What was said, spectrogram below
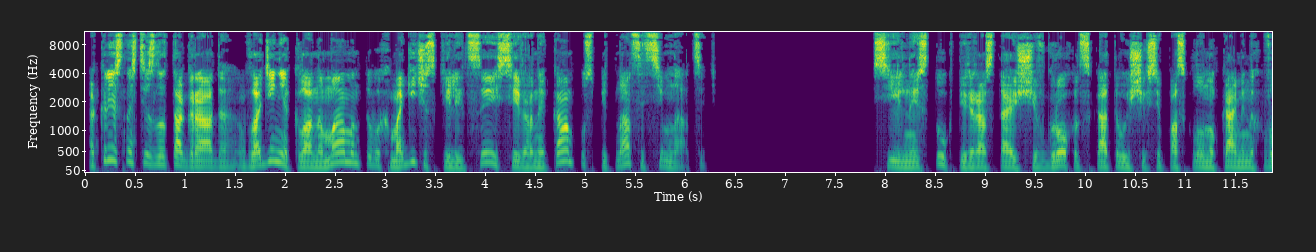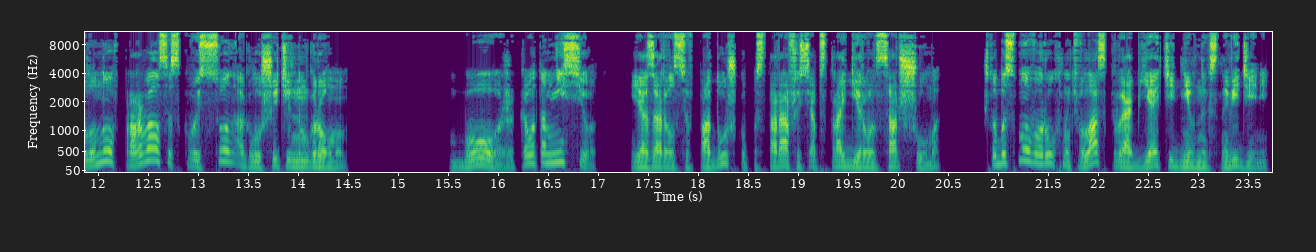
Окрестности Златограда, владение клана Мамонтовых, магический лицей, северный кампус, 15-17. Сильный стук, перерастающий в грохот скатывающихся по склону каменных валунов, прорвался сквозь сон оглушительным громом. «Боже, кого там несет?» Я зарылся в подушку, постаравшись абстрагироваться от шума. чтобы снова рухнуть в ласковое объятие дневных сновидений.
